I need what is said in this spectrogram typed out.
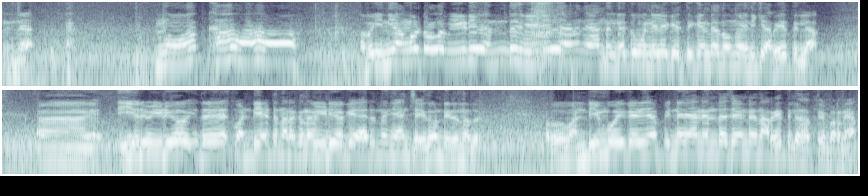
പിന്നെ നോക്കാം. അപ്പൊ ഇനി അങ്ങോട്ടുള്ള വീഡിയോ എന്ത് വീഡിയോയാണ് ഞാൻ നിങ്ങൾക്ക് മുന്നിലേക്ക് എത്തിക്കേണ്ടതെന്നൊന്നും എനിക്ക് അറിയത്തില്ല ഈ ഒരു വീഡിയോ ഇത് വണ്ടിയായിട്ട് നടക്കുന്ന വീഡിയോ ഒക്കെ ആയിരുന്നു ഞാൻ ചെയ്തുകൊണ്ടിരുന്നത്. അപ്പോൾ വണ്ടിയും പോയി കഴിഞ്ഞാൽ പിന്നെ ഞാൻ എന്താ ചെയ്യേണ്ടതെന്ന് അറിയത്തില്ല സത്യം പറഞ്ഞാൽ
